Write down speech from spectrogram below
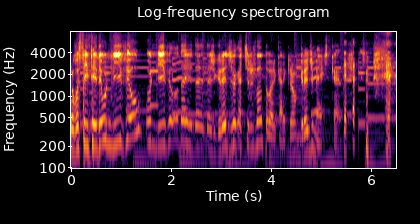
pra você entender o nível, o nível das, das- das grandes jogatinas do Antônio, cara, que é um grande mestre, cara.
